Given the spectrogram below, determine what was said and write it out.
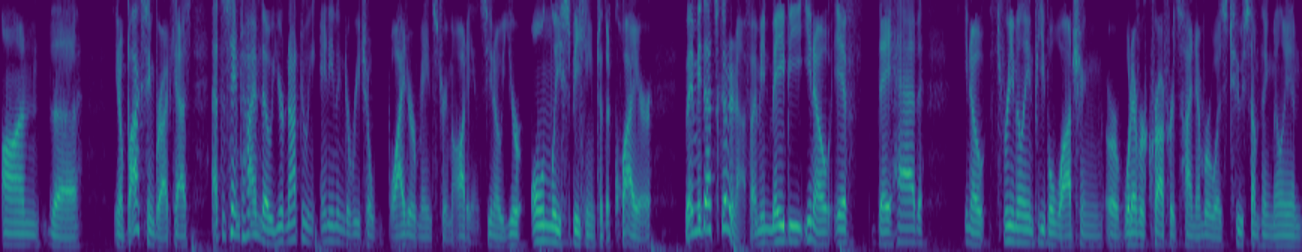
on the, you know, boxing broadcast. At the same time, though, you're not doing anything to reach a wider mainstream audience. You know, you're only speaking to the choir. Maybe that's good enough. I mean, maybe, you know, if they had you know, three million people watching, or whatever Crawford's high number was, two something million.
